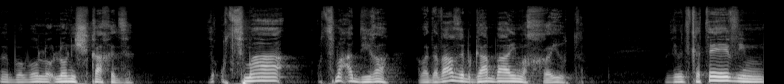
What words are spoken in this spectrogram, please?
בואו בוא, לא, לא נשכח את זה. זו עוצמה, עוצמה אדירה, אבל הדבר הזה גם בא עם אחריות. זה מתכתב עם,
